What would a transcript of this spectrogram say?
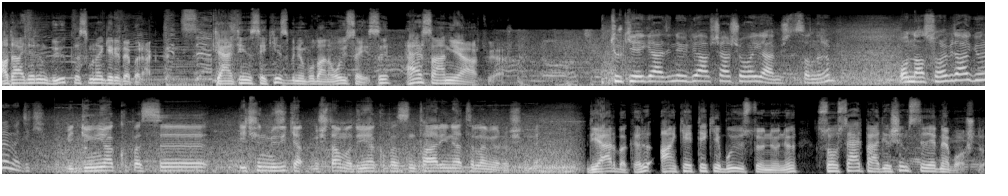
adayların büyük kısmına geride bıraktı. Kentin 8 bini bulan oy sayısı her saniye artıyor. Türkiye'ye geldiğinde Hülya Avşar Şov'a gelmişti sanırım. Ondan sonra bir daha göremedik. Bir Dünya Kupası için müzik yapmıştı ama Dünya Kupası'nın tarihini hatırlamıyorum şimdi. Diyarbakır anketteki bu üstünlüğünü sosyal paylaşım sitelerine borçlu.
